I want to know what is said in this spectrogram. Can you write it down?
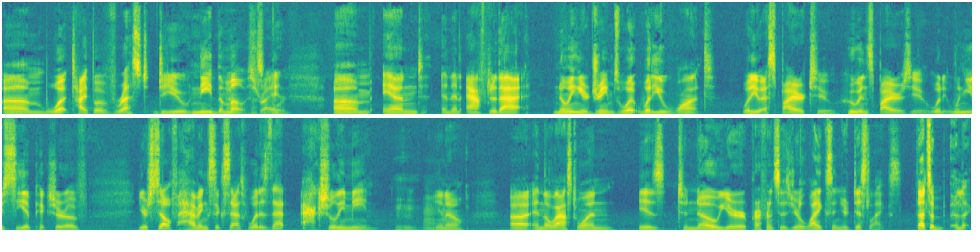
Um, what type of rest do you need the Yeah, most? Right um, and and then after that, knowing your dreams. What what do you want? What do you aspire to? Who inspires you? What when you see a picture of yourself having success, what does that actually mean? Mhm. You Mhm. know, uh, and the last one is to know your preferences, your likes and your dislikes. That's a like,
